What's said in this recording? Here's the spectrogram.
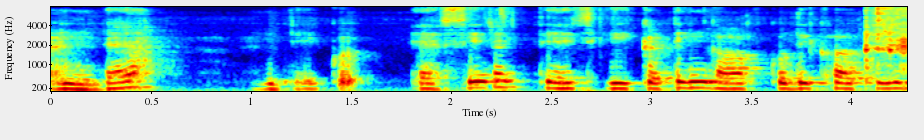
अंडा, अंडे को ऐसे रखते हैं इसकी कटिंग आपको दिखाती हूँ।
